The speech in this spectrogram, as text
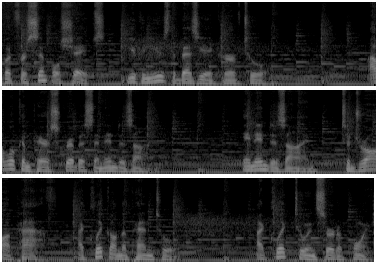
but for simple shapes, you can use the Bezier Curve tool. I will compare Scribus and InDesign. In InDesign, to draw a path, I click on the pen tool. I click to insert a point.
